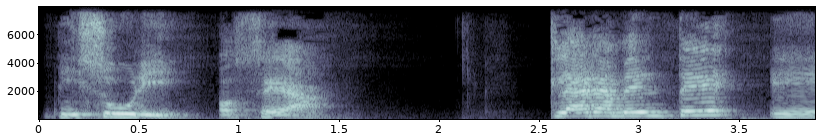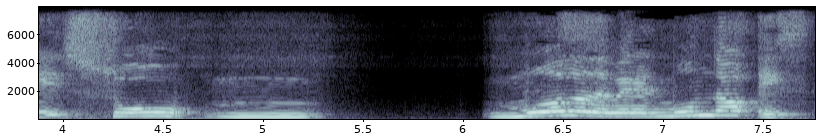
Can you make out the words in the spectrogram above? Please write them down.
Missouri. O sea, claramente eh, su mm, modo de ver el mundo es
